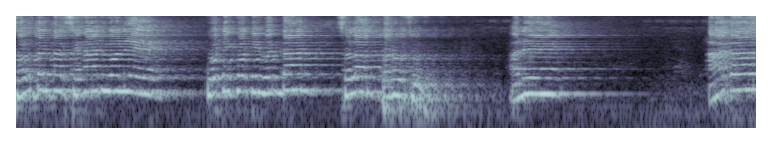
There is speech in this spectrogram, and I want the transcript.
સ્વતંત્ર સેનાનીઓને કોટી કોટી વંદન સલામ કરું છું. અને આગળ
